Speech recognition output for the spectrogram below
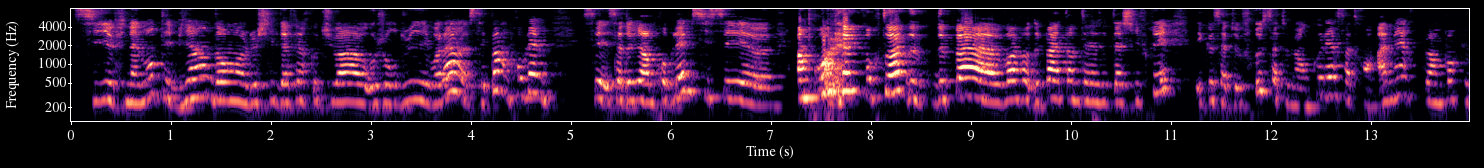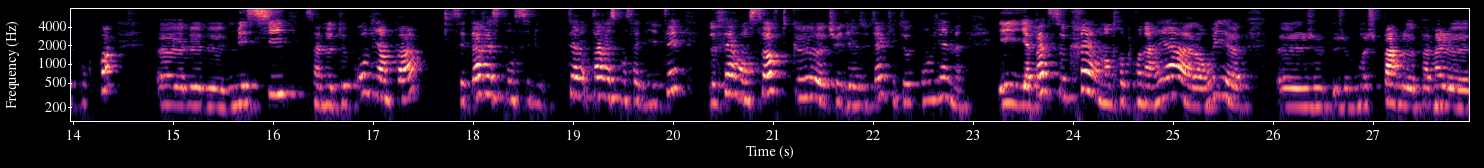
Si finalement tu es bien dans le chiffre d'affaires que tu as aujourd'hui, voilà, c'est pas un problème. Ça devient un problème si c'est euh, un problème pour toi de ne pas avoir, de pas atteindre tes résultats et que ça te frustre, ça te met en colère, ça te rend amer, peu importe le pourquoi. Euh, mais si ça ne te convient pas, c'est ta responsabilité, ta, responsabilité de faire en sorte que tu aies des résultats qui te conviennent. Et il n'y a pas de secret en entrepreneuriat. Alors oui, euh, euh, je, moi je parle pas mal euh,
